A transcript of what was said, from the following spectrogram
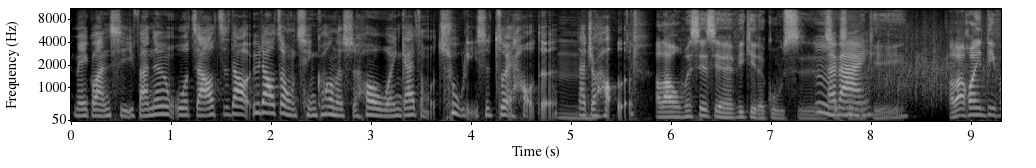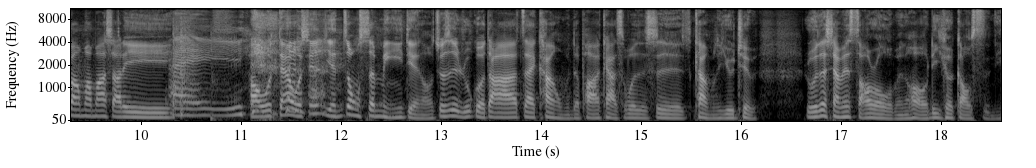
没关系，反正我只要知道遇到这种情况的时候，我应该怎么处理是最好的，嗯、那就好了。好了，我们谢谢 Vicky 的故事，嗯、谢谢 Vicky 拜拜。好了，欢迎地方妈妈莎莉。嗨，好，我等下我先严重声明一点哦，就是如果大家在看我们的 Podcast 或者是看我们的 YouTube。如果在下面骚扰我们的话，我立刻告死你。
